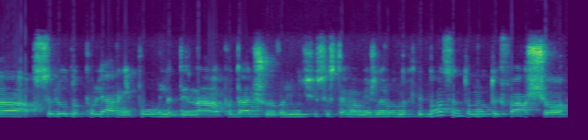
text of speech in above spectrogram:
абсолютно полярні погляди на подальшу еволюцію системи міжнародних відносин. Тому той факт, що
